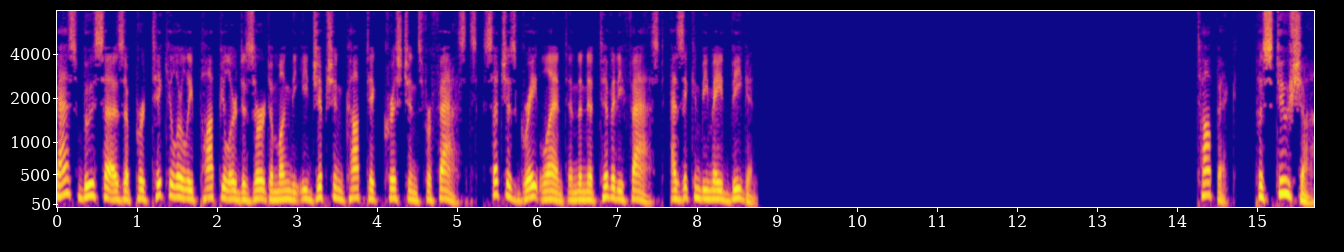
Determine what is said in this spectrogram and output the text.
Basbousa is a particularly popular dessert among the Egyptian Coptic Christians for fasts, such as Great Lent and the Nativity fast, as it can be made vegan. Pastusha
